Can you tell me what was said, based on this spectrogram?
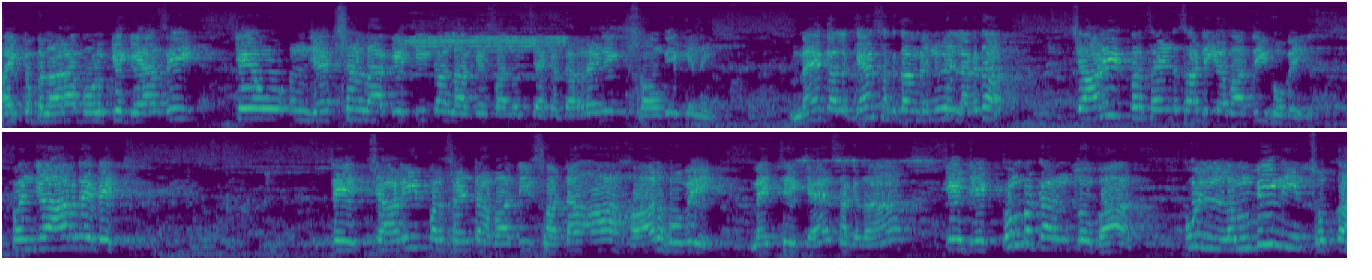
ਆ ਇੱਕ ਬੁਲਾਰਾ ਬੋਲ ਕੇ ਗਿਆ ਸੀ ਕਿ ਉਹ ਇੰਜੈਕਸ਼ਨ ਲਾ ਕੇ, ਟੀਕਾ ਲਾ ਕੇ ਸਾਨੂੰ ਚੈੱਕ ਕਰ ਰਹੇ ਨੇ। ਸੌਂਗੇ ਕਿ ਨਹੀਂ? ਮੈਂ ਗੱਲ ਕਹਿ ਸਕਦਾ, ਮੈਨੂੰ ਇਹ ਲੱਗਦਾ 40% ਸਾਡੀ ਆਬਾਦੀ ਹੋਵੇ, ਪੰਜਾਬ ਦੇ ਵਿੱਚ ਤੇ 40% ਆਬਾਦੀ ਸਾਡਾ ਆ ਹਾਲ ਹੋਵੇ, ਮੈਂ ਇੱਥੇ ਕਹਿ ਸਕਦਾ ਕਿ ਜੇ ਕੁੰਭ ਕਰਨ ਤੋਂ ਬਾਅਦ ਕੋਈ ਲੰਬੀ ਨੀਂਦ ਸੁੱਤਾ,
